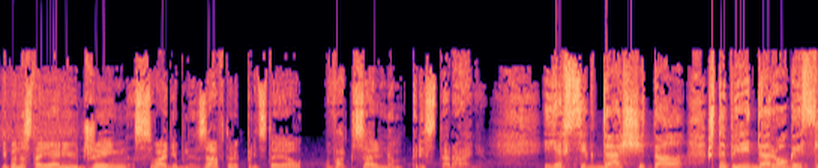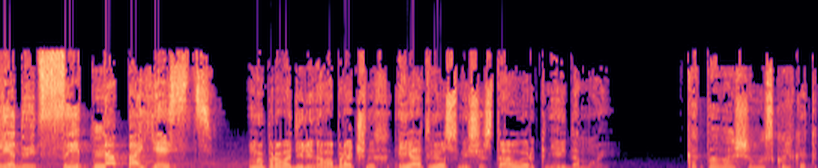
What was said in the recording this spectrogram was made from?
и по настоянию Джейн свадебный завтрак предстоял в вокзальном ресторане. Я всегда считала, что перед дорогой следует сытно поесть. Мы проводили новобрачных, и я отвез миссис Тауэр к ней домой. Как по-вашему, сколько это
